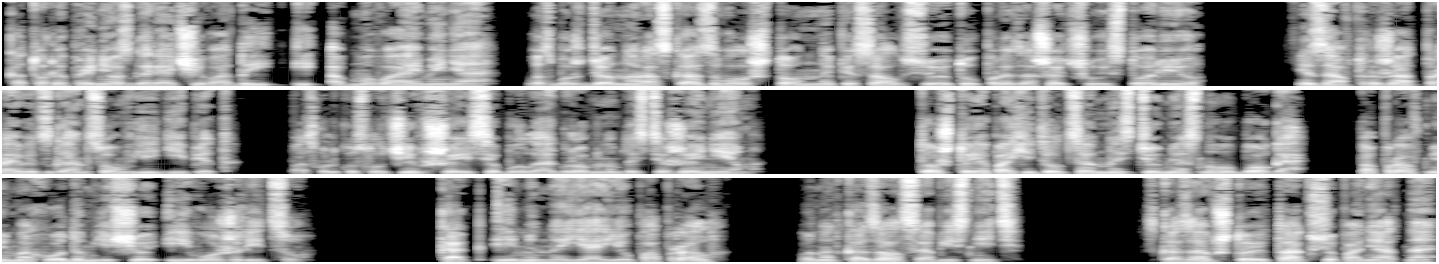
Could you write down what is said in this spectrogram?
который принес горячей воды и, обмывая меня, возбужденно рассказывал, что он написал всю эту произошедшую историю и завтра же отправит с гонцом в Египет, поскольку случившееся было огромным достижением. То, что я похитил ценности у местного бога, поправ мимоходом еще и его жрицу. Как именно я ее попрал, он отказался объяснить, сказав, что и так все понятно,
